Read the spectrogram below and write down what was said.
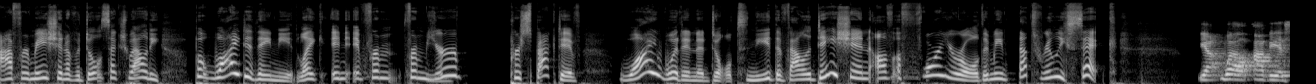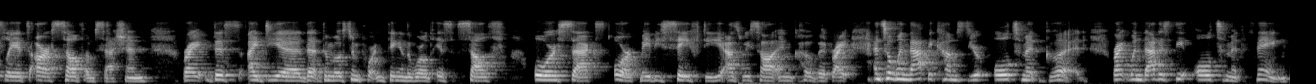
affirmation of adult sexuality. But why do they need like in, in from from mm-hmm. your perspective? Why would an adult need the validation of a four year old? I mean, that's really sick. Yeah, well, obviously, it's our self obsession, right? This idea that the most important thing in the world is self or sex or maybe safety, as we saw in COVID, right? And so when that becomes your ultimate good, right? When that is the ultimate thing,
